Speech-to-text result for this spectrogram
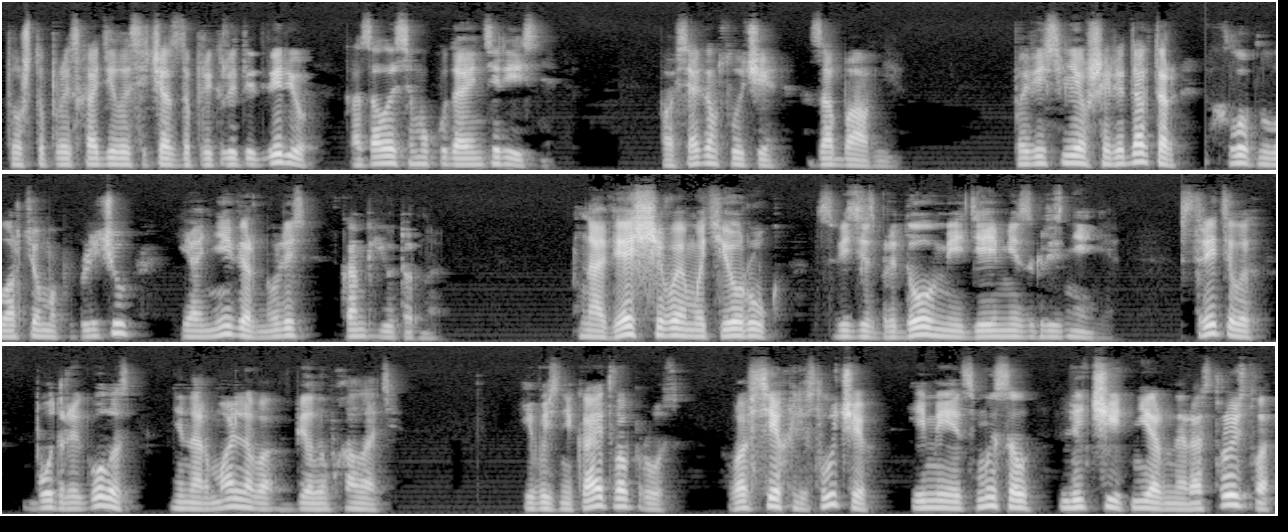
То, что происходило сейчас за прикрытой дверью, казалось ему куда интереснее. Во всяком случае, забавнее. Повеселевший редактор хлопнул Артема по плечу, и они вернулись в компьютерную. Навязчивое мытье рук в связи с бредовыми идеями загрязнения. Встретил их бодрый голос ненормального в белом халате. И возникает вопрос, во всех ли случаях имеет смысл лечить нервное расстройство,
